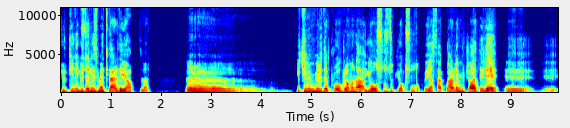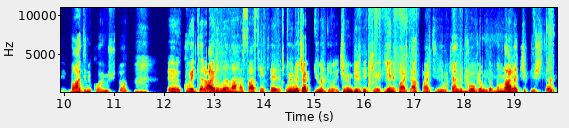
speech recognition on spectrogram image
Türkiye'de güzel hizmetler de yaptı. Ee, 2001'de programına yolsuzluk, yoksulluk ve yasaklarla mücadele e, e, vaadini koymuştu. Hı e, kuvvetler ayrılığına hassasiyetle uyulacak diyordu. 2001'deki yeni parti AK Parti'nin kendi programında bunlarla çıkmıştı.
